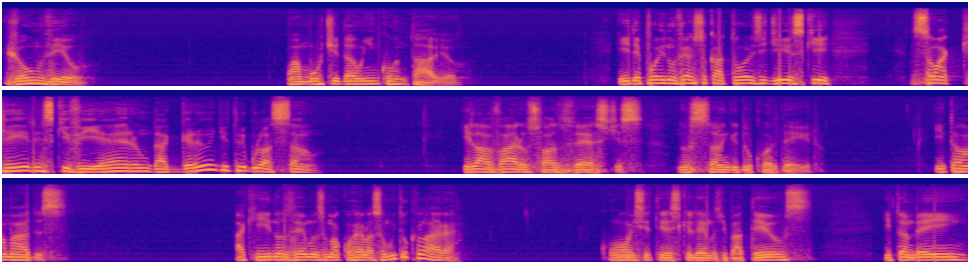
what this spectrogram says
João viu uma multidão incontável. E depois no verso 14 diz que são aqueles que vieram da grande tribulação e lavaram suas vestes no sangue do Cordeiro. Então, amados, aqui nós vemos uma correlação muito clara com esse texto que lemos de Mateus e também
